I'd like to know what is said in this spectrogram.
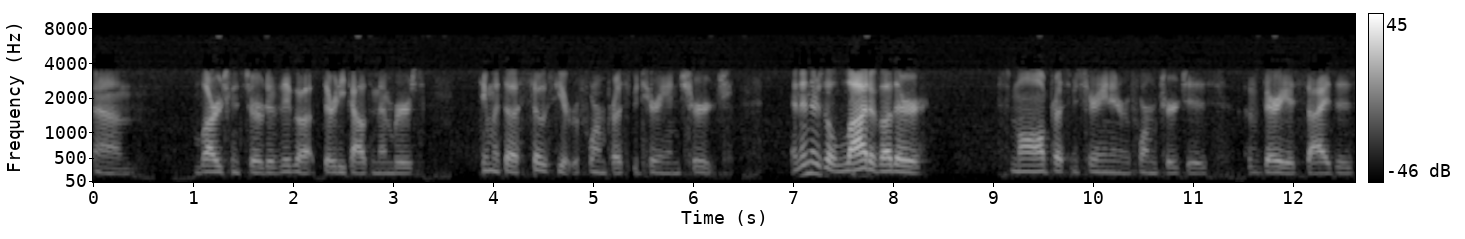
um, large conservative. They've got 30,000 members. Same with the Associate Reformed Presbyterian Church. And then there's a lot of other small Presbyterian and Reformed churches of various sizes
